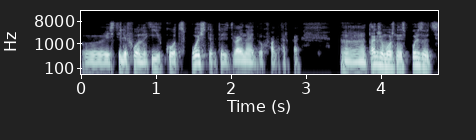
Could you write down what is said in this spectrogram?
э, из телефона, и код с почты, то есть двойная двухфакторка. Э, также можно использовать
